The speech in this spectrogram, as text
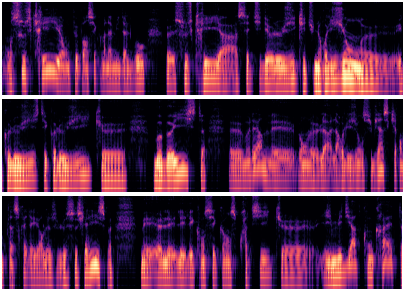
on souscrit, on peut penser que Madame Hidalgo euh, souscrit à, cette idéologie qui est une religion écologiste, écologique, boboïste, moderne. Mais bon, la, la, religion, c'est bien ce qui remplacerait d'ailleurs le, le, socialisme. Mais les, les, les conséquences pratiques immédiates concrètes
